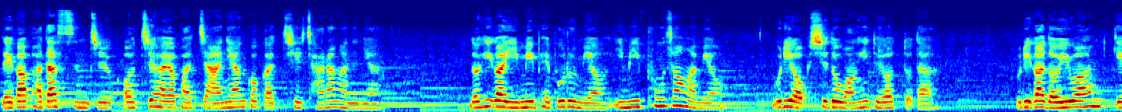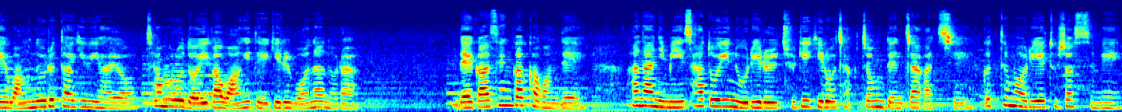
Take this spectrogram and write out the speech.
내가 받았은즉 어찌하여 받지 아니한 것 같이 자랑하느냐? 너희가 이미 배부르며 이미 풍성하며 우리 없이도 왕이 되었도다. 우리가 너희와 함께 왕 노릇하기 위하여 참으로 너희가 왕이 되기를 원하노라. 내가 생각하건대 하나님이 사도인 우리를 죽이기로 작정된 자 같이 끄트머리에 두셨음에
